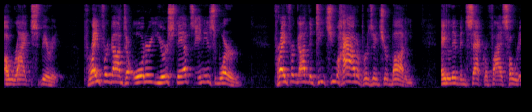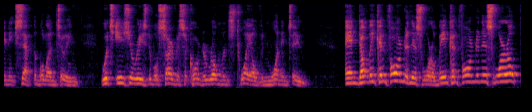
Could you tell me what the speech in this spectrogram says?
a, a right spirit. Pray for God to order your steps in His Word. Pray for God to teach you how to present your body a living sacrifice, holy and acceptable unto Him, which is your reasonable service, according to Romans 12 and 1 and 2. And don't be conformed to this world. Being conformed to this world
